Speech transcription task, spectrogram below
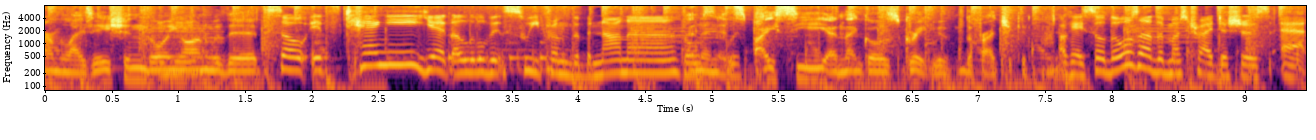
caramelization going on with it. So it's tangy yet a little bit sweet from the banana. And then it's spicy, and that goes great with the fried chicken. Okay, so those are the must-try dishes at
